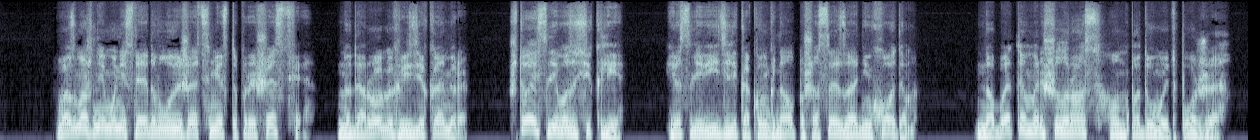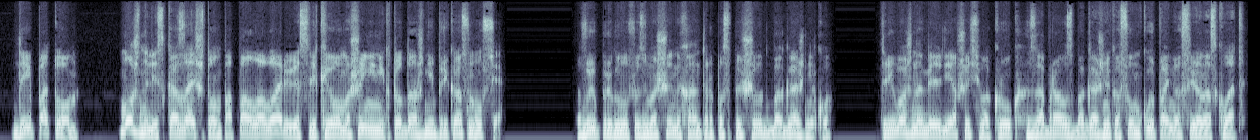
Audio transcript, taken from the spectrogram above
Возможно, ему не следовало уезжать с места происшествия. На дорогах везде камеры. Что, если его засекли? Если видели, как он гнал по шоссе задним ходом? Но об этом, решил Росс, он подумает позже. Да и потом. Можно ли сказать, что он попал в аварию, если к его машине никто даже не прикоснулся? Выпрыгнув из машины, Хантер поспешил к багажнику. Тревожно глядевшись вокруг, забрал из багажника сумку и понес ее на склад.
